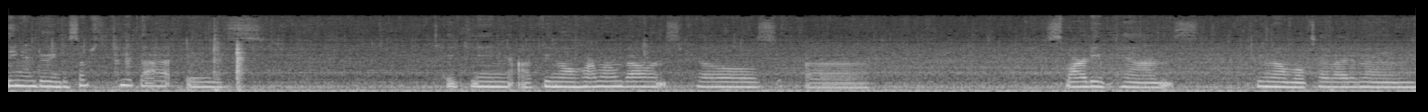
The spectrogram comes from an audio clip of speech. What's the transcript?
thing I'm doing to substitute that is taking uh, female hormone balance pills, uh, Smarty Pants, female multivitamin,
